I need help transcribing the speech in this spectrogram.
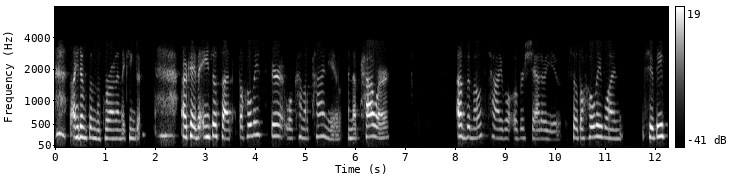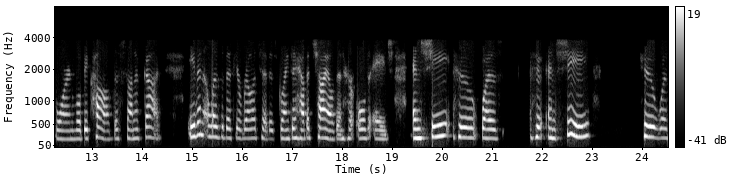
items in the throne and the kingdom. Okay, the angel said, the Holy Spirit will come upon you and the power of the Most High will overshadow you. So the Holy One to be born will be called the Son of God. Even Elizabeth, your relative, is going to have a child in her old age, and she who was who and she who was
